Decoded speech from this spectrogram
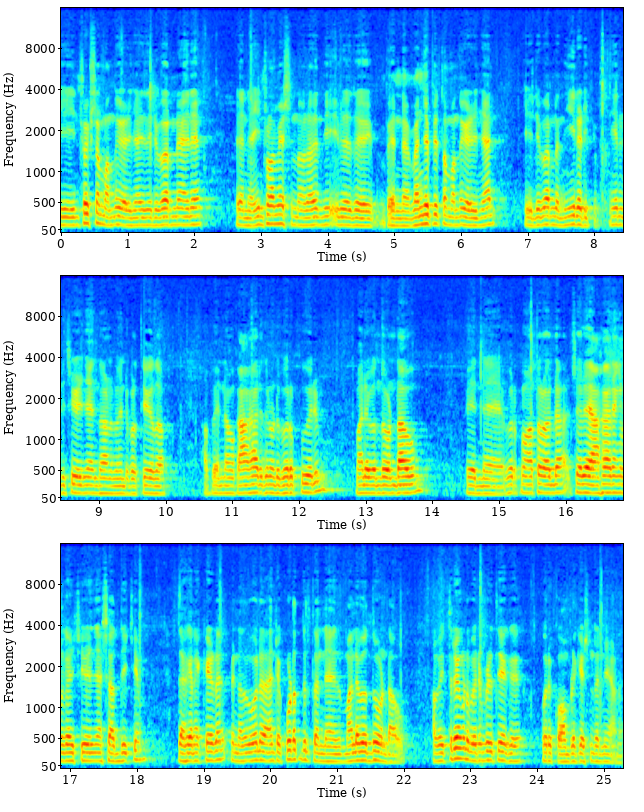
ഈ ഇൻഫെക്ഷൻ വന്നു കഴിഞ്ഞാൽ ഇത് ലിവറിനെ അതിന് പിന്നെ ഇൻഫ്ലമേഷൻ എന്ന് പറയുന്നത് പിന്നെ മഞ്ഞപ്പിത്തം വന്നു കഴിഞ്ഞാൽ ഈ ലിവറിന് നീരടിക്കും. നീരടിച്ചു കഴിഞ്ഞാൽ എന്താണ് അതിന്റെ പ്രത്യേകത? അപ്പോൾ പിന്നെ നമുക്ക് ആഹാരത്തിനോട് വെറുപ്പ് വരും മലബന്ധം ഉണ്ടാവും. പിന്നെ വെറുപ്പ് മാത്രമല്ല ചില ആഹാരങ്ങൾ കഴിച്ചു കഴിഞ്ഞാൽ ഛർദ്ദിക്കും ദഹനക്കേട് പിന്നെ അതുപോലെ അതിന്റെ കൂട്ടത്തിൽ തന്നെ മലബന്ധം ഉണ്ടാവും. അപ്പോൾ ഇത്രയും കൂടെ വരുമ്പോഴത്തേക്ക് ഒരു കോംപ്ലിക്കേഷൻ തന്നെയാണ്.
